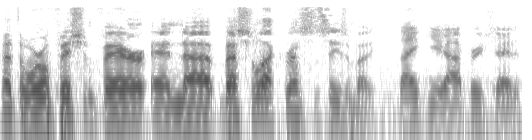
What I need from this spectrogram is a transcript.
at the World Fishing Fair, and uh, best of luck rest of the season, buddy. Thank you, I appreciate it.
